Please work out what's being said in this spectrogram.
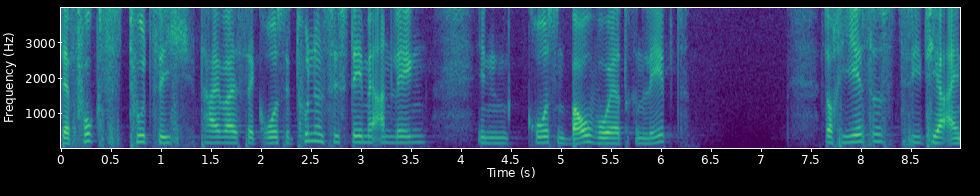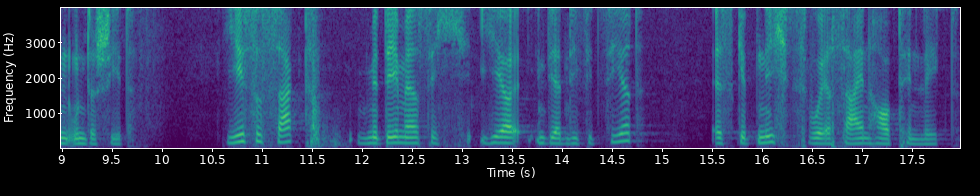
Der Fuchs tut sich teilweise große Tunnelsysteme anlegen in einem großen Bau, wo er drin lebt. Doch Jesus sieht hier einen Unterschied. Jesus sagt, mit dem er sich hier identifiziert, es gibt nichts, wo er sein Haupt hinlegt.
